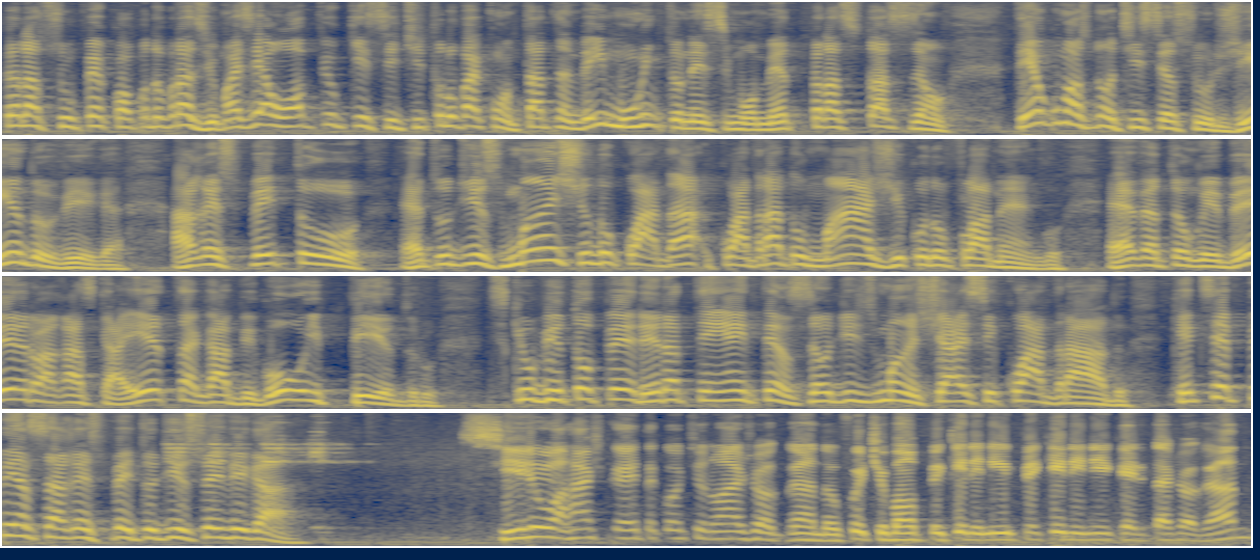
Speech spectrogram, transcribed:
pela Supercopa do Brasil. Mas é óbvio que esse título vai contar também muito nesse momento pela situação. Tem algumas notícias surgindo, Viga, a respeito é, do desmanche do quadra, quadrado mágico do Flamengo. Everton Ribeiro, Arrascaeta, Gabigol e Pedro. Diz que o Vitor Pereira tem a intenção de desmanchar esse quadrado. O que, que, você pensa a respeito disso, hein, Vigar? Se o Arrascaeta continuar jogando o futebol pequenininho, pequenininho que ele está jogando,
